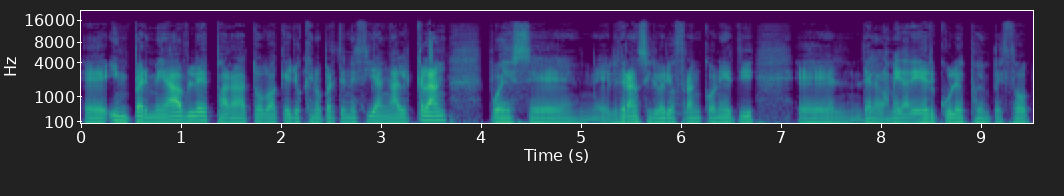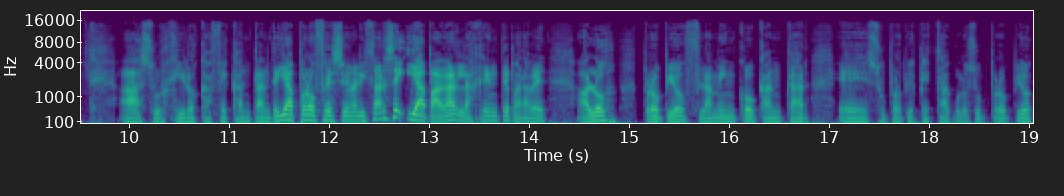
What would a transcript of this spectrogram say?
eh, impermeables para todos aquellos que no pertenecían al clan pues eh, el gran Silverio Franconetti de la Alameda de Hércules pues empezó a surgir los cafés cantantes y a profesionalizarse y a pagar la gente para ver a los propios flamenco cantar eh, su propio espectáculo, su propio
